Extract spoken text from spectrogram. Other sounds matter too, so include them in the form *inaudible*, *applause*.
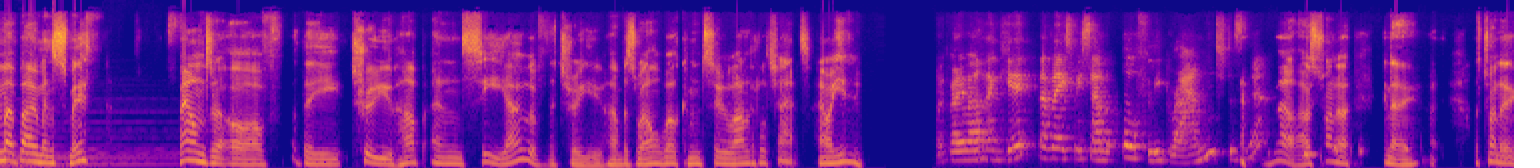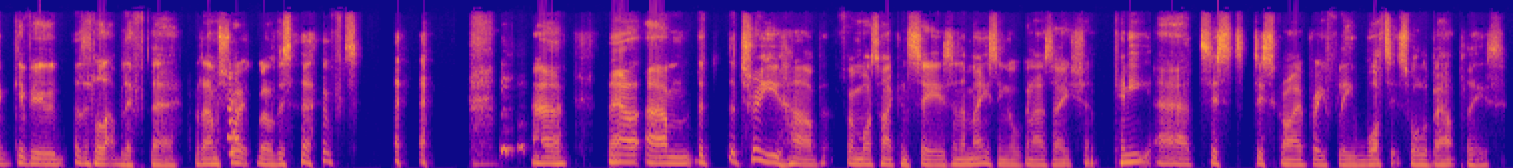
Emma Bowman Smith, founder of the True You Hub and CEO of the True You Hub as well. Welcome to our little chat. How are you? I'm very well, thank you. That makes me sound awfully grand, doesn't it? *laughs* well, I was trying to, you know, I was trying to give you a little uplift there, but I'm sure it's well deserved. *laughs* uh, now, um, the, the True You Hub, from what I can see, is an amazing organization. Can you uh, just describe briefly what it's all about, please?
